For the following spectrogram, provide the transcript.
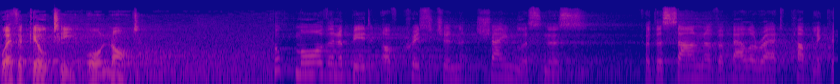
whether guilty or not. It took more than a bit of Christian shamelessness for the son of a Ballarat publican.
